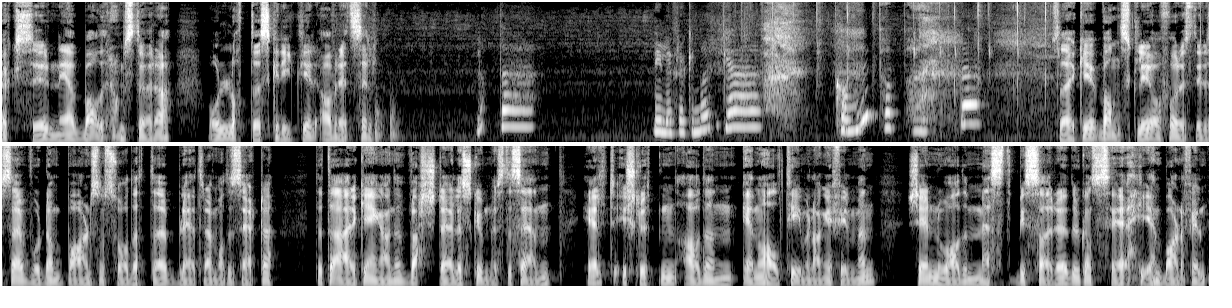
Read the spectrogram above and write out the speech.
økser ned baderomsdøra, og Lotte skriker av redsel. Lotte! Lille frøken Norge! Kom ut, pappa. Så det er ikke vanskelig å forestille seg hvordan barn som så dette, ble traumatiserte. Dette er ikke engang den verste eller skumleste scenen. Helt i slutten av den en og en halv time lange filmen skjer noe av det mest bisarre du kan se i en barnefilm.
